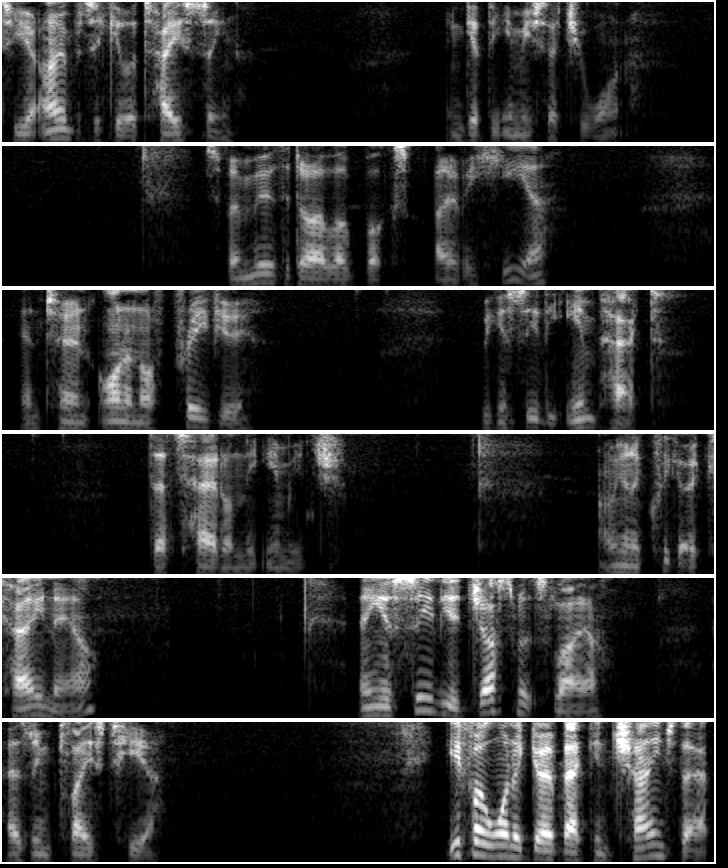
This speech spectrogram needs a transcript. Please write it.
to your own particular tasting and get the image that you want. So if I move the dialog box over here and turn on and off preview, we can see the impact that's had on the image. I'm going to click OK now and you'll see the adjustments layer has been placed here. If I want to go back and change that,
